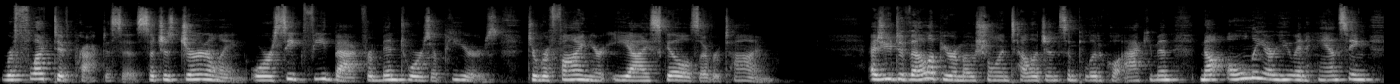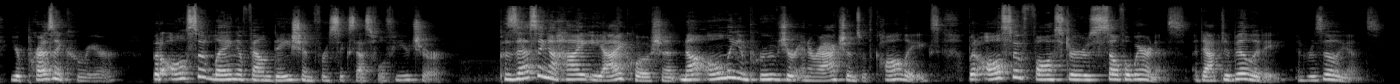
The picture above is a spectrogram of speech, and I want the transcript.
reflective practices such as journaling or seek feedback from mentors or peers to refine your EI skills over time. As you develop your emotional intelligence and political acumen, not only are you enhancing your present career, but also laying a foundation for a successful future. Possessing a high EI quotient not only improves your interactions with colleagues, but also fosters self awareness, adaptability, and resilience.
